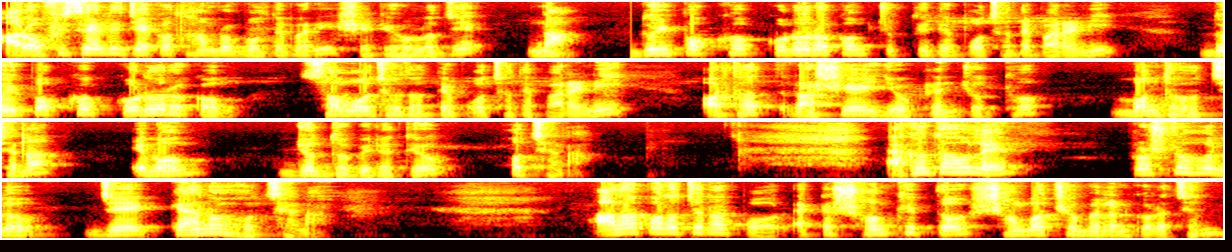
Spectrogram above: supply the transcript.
আর অফিসিয়ালি যে কথা আমরা বলতে পারি সেটি হলো যে, না, দুই পক্ষ কোনো রকম চুক্তিতে পৌঁছাতে পারেনি, দুই পক্ষ কোনো রকম সমঝোতাতে পৌঁছাতে পারেনি, অর্থাৎ রাশিয়া ইউক্রেন যুদ্ধ বন্ধ হচ্ছে না এবং যুদ্ধবিরতিও হচ্ছে না। এখন তাহলে প্রশ্ন হলো যে কেন হচ্ছে না? আলাপ আলোচনার পর একটা সংক্ষিপ্ত সংবাদ সম্মেলন করেছেন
